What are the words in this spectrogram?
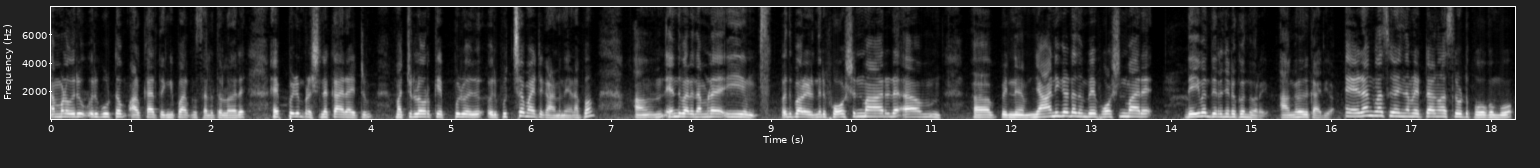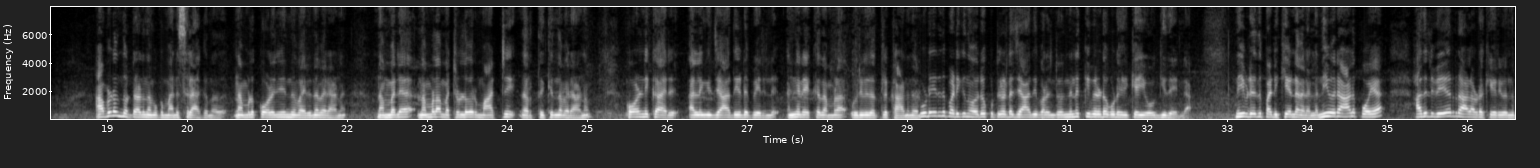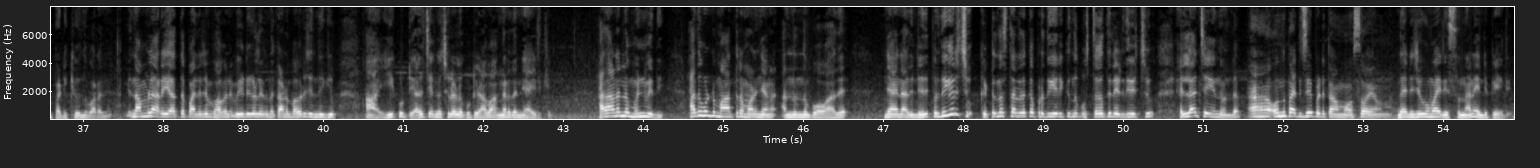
നമ്മൾ ഒരു ഒരു കൂട്ടം ആൾക്കാർ തെങ്ങിപ്പാർക്കുന്ന സ്ഥലത്തുള്ളവർ എപ്പോഴും പ്രശ്നക്കാരായിട്ടും മറ്റുള്ളവർക്ക് എപ്പോഴും ഒരു ഒരു പുച്ഛമായിട്ട് കാണുന്നതാണ്. അപ്പം എന്ത് പറയുക നമ്മുടെ ഈ ഇത് പറയുന്നൊരു ഫോഷന്മാരുടെ പിന്നെ ജ്ഞാനികളുടെ മുമ്പേ ഫോഷന്മാരെ ദൈവം തിരഞ്ഞെടുക്കുമെന്ന് പറയും. അങ്ങനെ ഒരു കാര്യമാണ് ഏഴാം ക്ലാസ് കഴിഞ്ഞ് നമ്മൾ എട്ടാം ക്ലാസ്സിലോട്ട് പോകുമ്പോൾ അവിടെ തൊട്ടാണ് നമുക്ക് മനസ്സിലാക്കുന്നത്. നമ്മൾ കോളനിയിൽ നിന്ന് വരുന്നവരാണ്. നമ്മളെ നമ്മളെ മറ്റുള്ളവർ മാറ്റി നിർത്തിക്കുന്നവരാണ്. കോളനിക്കാർ അല്ലെങ്കിൽ ജാതിയുടെ പേരിൽ അങ്ങനെയൊക്കെ നമ്മളെ ഒരു വിധത്തിൽ കാണുന്നത്. കൂടെ ഇരുന്ന് പഠിക്കുന്ന ഓരോ കുട്ടികളുടെ ജാതി പറഞ്ഞിട്ട് നിനക്ക് ഇവരുടെ കൂടെ ഇരിക്കാൻ യോഗ്യതയില്ല. നീ ഇവിടെ നിന്ന് പഠിക്കേണ്ടവനല്ല. നീ ഒരാൾ പോയാൽ അതിൽ വേറൊരാൾ അവിടെ കയറി വന്ന് പഠിക്കുമെന്ന് പറഞ്ഞു. നമ്മളറിയാത്ത പലരും ഭവന വീടുകളിൽ നിന്ന് കാണുമ്പോൾ അവർ ചിന്തിക്കും ആ ഈ കുട്ടി അത് ചെങ്ങച്ചുള്ള കുട്ടി അവ അങ്ങനെ തന്നെ ആയിരിക്കും അതാണല്ലോ മുൻവിധി. അതുകൊണ്ട് മാത്രമാണ് ഞങ്ങൾ അന്നൊന്നും പോവാതെ ഞാൻ അതിന്റെ പ്രതികരിച്ചു. കിട്ടുന്ന സ്ഥലത്തൊക്കെ പ്രതികരിക്കുന്നു പുസ്തകത്തിൽ എഴുതി വെച്ചു എല്ലാം ചെയ്യുന്നുണ്ട്. ഒന്ന് പരിചയപ്പെടുത്താമോ സ്വയം? ധനുജകുമാരി എന്നാണ് എന്റെ പേര്.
